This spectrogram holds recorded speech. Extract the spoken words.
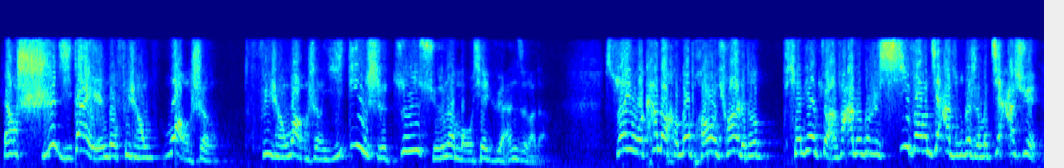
然后十几代人都非常旺盛。非常旺盛，一定是遵循了某些原则的。所以我看到很多朋友圈里头天天转发的都是西方家族的什么家训，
